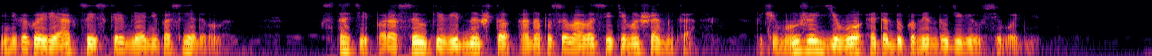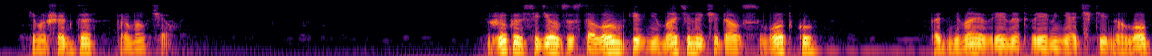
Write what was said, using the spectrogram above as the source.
и никакой реакции из Кремля не последовало. Кстати, по рассылке видно, что она посылалась и Тимошенко. Почему же его этот документ удивил сегодня? Тимошенко промолчал. Жуков сидел за столом и внимательно читал сводку, поднимая время от времени очки на лоб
